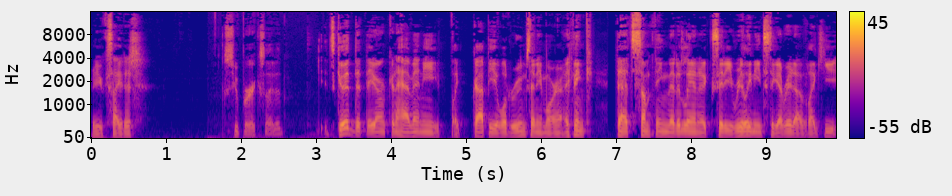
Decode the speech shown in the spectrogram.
Are you excited? Super excited. It's good that they aren't going to have any like crappy old rooms anymore. I think that's something that Atlantic City really needs to get rid of. Like you,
